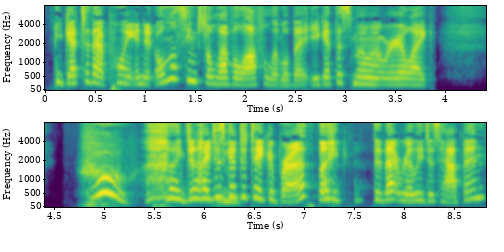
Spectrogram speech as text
yeah. you get to that point and it almost seems to level off a little bit. You get this moment where you're like whew, like, did I just get to take a breath? Like, did that really just happen?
